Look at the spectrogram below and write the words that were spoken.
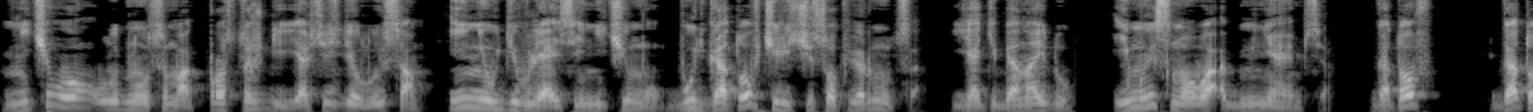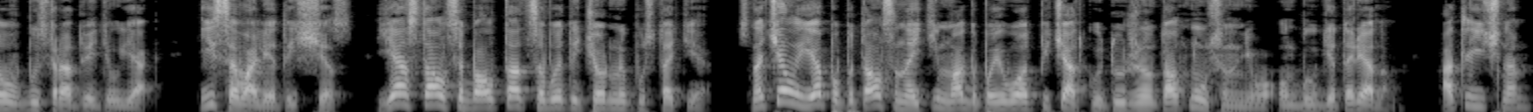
«Ничего», — улыбнулся маг, — «просто жди, я все сделаю сам. И не удивляйся ничему. Будь готов через часок вернуться. Я тебя найду. И мы снова обменяемся. Готов?» «Готов», — быстро ответил я. И Савалет исчез. Я остался болтаться в этой черной пустоте. Сначала я попытался найти мага по его отпечатку и тут же натолкнулся на него. Он был где-то рядом. «Отлично.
